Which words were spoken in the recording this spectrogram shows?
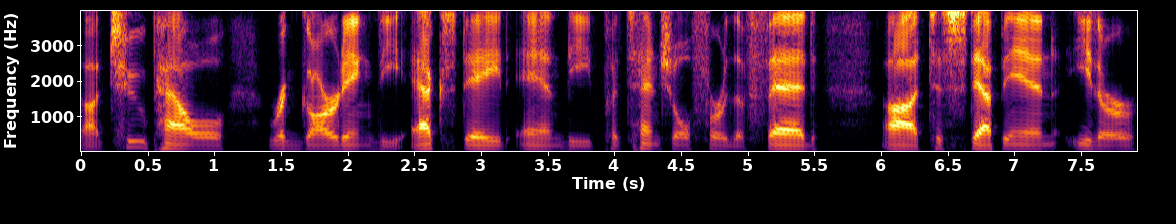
uh, to Powell regarding the X date and the potential for the Fed uh, to step in either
